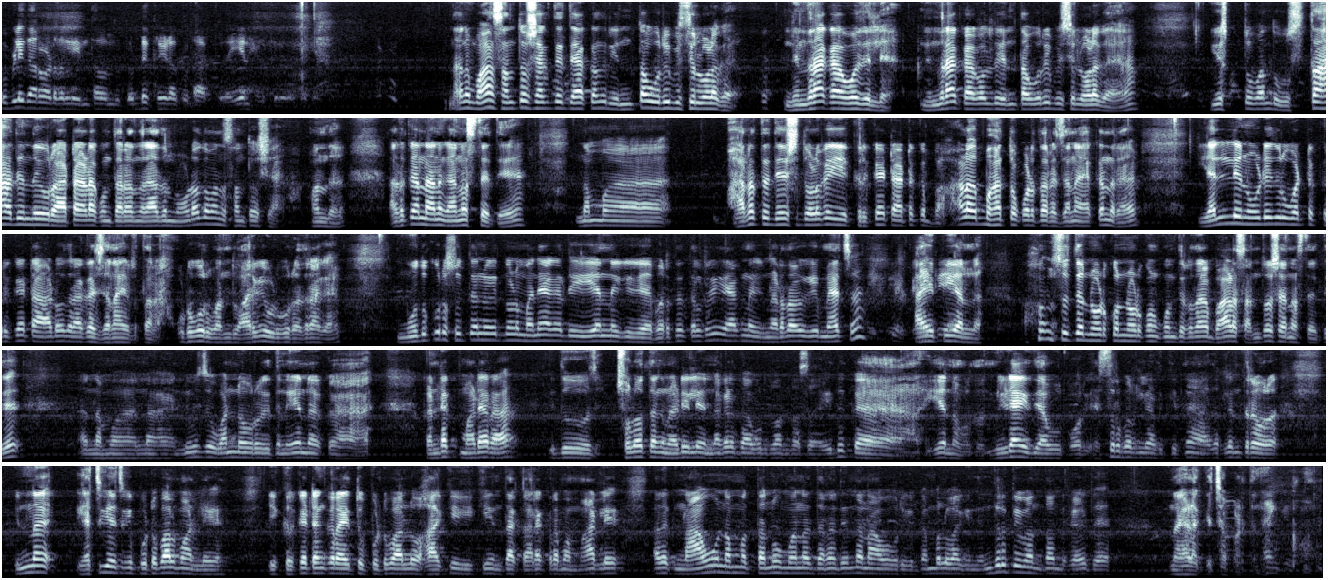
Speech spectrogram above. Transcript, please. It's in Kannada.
ಹುಬ್ಳಿ ಧಾರವಾಡದಲ್ಲಿ ಇಂಥ ಒಂದು ದೊಡ್ಡ ಕ್ರೀಡಾಕೂಟ ಆಗ್ತದೆ. ಏನು ಹೇಳ್ತೀರಿ? ನನಗೆ ಭಾಳ ಸಂತೋಷ ಆಗ್ತೈತೆ. ಯಾಕಂದ್ರೆ ಇಂಥ ಉರಿ ಬಿಸಿಲೊಳಗೆ ನಿಂದ್ರಾಕ ಆಗೋದಿಲ್ಲ. ನಿಂದ್ರಾಕ ಆಗೋದು ಇಂಥ ಉರಿ ಬಿಸಿಲೊಳಗೆ ಇಷ್ಟು ಒಂದು ಉತ್ಸಾಹದಿಂದ ಇವ್ರು ಆಟ ಆಡಕ್ಕೆ ಅಂದ್ರೆ ಅದನ್ನ ನೋಡೋದು ಒಂದು ಸಂತೋಷ ಒಂದು. ಅದಕ್ಕೆ ನನಗೆ ಅನ್ನಿಸ್ತೈತಿ ನಮ್ಮ ಭಾರತ ದೇಶದೊಳಗೆ ಈ ಕ್ರಿಕೆಟ್ ಆಟಕ್ಕೆ ಬಹಳ ಮಹತ್ವ ಕೊಡ್ತಾರೆ ಜನ. ಯಾಕಂದ್ರೆ ಎಲ್ಲಿ ನೋಡಿದ್ರು ಒಟ್ಟು ಕ್ರಿಕೆಟ್ ಆಡೋದ್ರಾಗ ಜನ ಇರ್ತಾರೆ. ಹುಡುಗರು ಒಂದು ವಾರಿಗೆ ಹುಡುಗರು ಅದ್ರಾಗ. ಮುದುಕರು ಸುತ್ತನೂ ಇದ್ದು ನೋಡಿ ಮನ್ಯಾಗ ಅದು ಏನು ಈಗ ಬರ್ತೈತಲ್ರಿ? ಯಾಕೆ ಈಗ ನಡೆದಾವ ಈ ಮ್ಯಾಚ್? ಐ ಪಿ ಎಲ್ ಅವ್ನ ಸುತ್ತ ನೋಡ್ಕೊಂಡು ನೋಡ್ಕೊಂಡು ಕುಂತಿರ್ದಾಗ ಭಾಳ ಸಂತೋಷ ಅನ್ನಿಸ್ತೈತಿ ನಮ್ಮ ನ್ಯೂಸ್ ಒನ್ ಅವರು ಇದನ್ನ ಏನು ಕಂಡಕ್ಟ್ ಮಾಡ್ಯಾರ? ಇದು ಚಲೋ ತಂಗ ನಡೀಲಿ ನಗರದ ಅಂತ ಸ, ಇದಕ್ಕೆ ಏನು ಮೀಡಿಯಾ ಇದೆ ಅವ್ರಿಗೆ ಅವ್ರಿಗೆ ಹೆಸರು ಬರಲಿ ಅದಕ್ಕಿಂತ ಅದ್ರಲಿಂತ್ರ ಅವ್ರು ಇನ್ನೂ ಹೆಚ್ಚಿಗೆ ಹೆಚ್ಚಿಗೆ ಫುಟ್ಬಾಲ್ ಮಾಡಲಿ. ಈ ಕ್ರಿಕೆಟ್ ಅಂಕರ್ ಆಯಿತು ಫುಟ್ಬಾಲು ಹಾಕಿ ಗೀಕಿ ಇಂಥ ಕಾರ್ಯಕ್ರಮ ಮಾಡಲಿ. ಅದಕ್ಕೆ ನಾವು ನಮ್ಮ ತನು, ಮನ, ಧನದಿಂದ ನಾವು ಅವರಿಗೆ ಬೆಂಬಲವಾಗಿ ನಿಂದಿರ್ತೀವಿ ಅಂತಂದು ಹೇಳಿದೆ ನಾ ಹೇಳೋಕ್ಕೆ ಇಚ್ಛಪಡ್ತೇನೆ ಥ್ಯಾಂಕ್ ಯು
